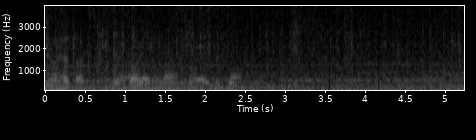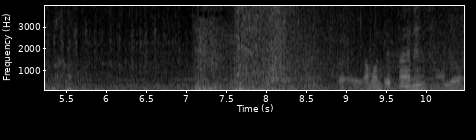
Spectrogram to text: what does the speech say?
You I had that before I died in the last one. I lived it. Uh-oh. Someone's zip lining. Yeah.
